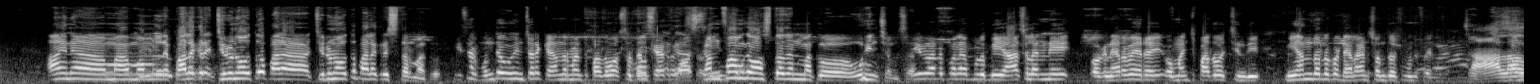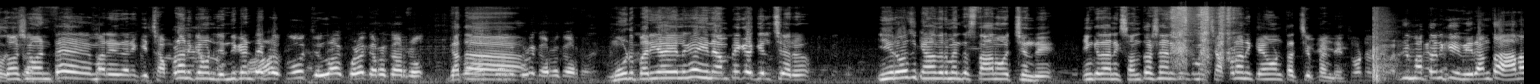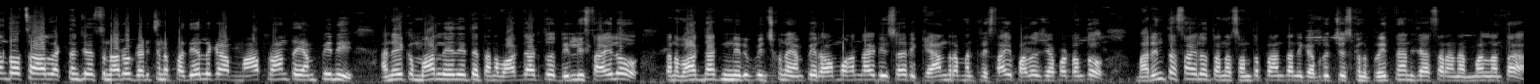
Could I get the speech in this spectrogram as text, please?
ఆయన మా మమ్మల్ని పలకరి చిరునవ్వుతో పల- చిరునవ్వుతో పలకరిస్తారు మాకు. ఈసారి ముందే ఊహించారా కేంద్ర మంత్రి పదవి వస్తుందని కేంద్ర కన్ఫామ్గా వస్తుందని మాకు ఊహించాం సార్. మీ ఆశలన్నీ ఒక నెరవేరాయి ఒక మంచి పదవి వచ్చింది. మీ అందరిలో కూడా ఎలాంటి సంతోషం ఉంది? చాలా సంతోషం అంటే మరి దానికి చెప్పడానికి ఏముంటుంది ఎందుకంటే జిల్లాకు కూడా గర్వకారణం. గత మూడు పర్యాయాలుగా ఈయన ఎంపీగా గెలిచారు. ఈ రోజు కేంద్ర మంత్రి స్థానం వచ్చింది. ఇంకా దానికి సంతోషానికి ఇంకా మీరు చెప్పడానికి ఏముంటుంది చెప్పండి. ఇది మొత్తానికి వీరంతా ఆనందోత్సవాలు వ్యక్తం చేస్తున్నారు. గడిచిన పదేళ్ళుగా మా ప్రాంత ఎంపీని అనేక మార్లు ఏదైతే తన వాగ్దాటితో ఢిల్లీ స్థాయిలో తన వాగ్దాటిని నిరూపించుకున్న ఎంపీ రామ్మోహన్ నాయుడు ఈసారి కేంద్ర మంత్రి స్థాయి పదవి చేపట్టడంతో మరింత స్థాయిలో తన సొంత ప్రాంతానికి అభివృద్ధి చేసుకునే ప్రయత్నాన్ని చేస్తారని అమ్మాలంతా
